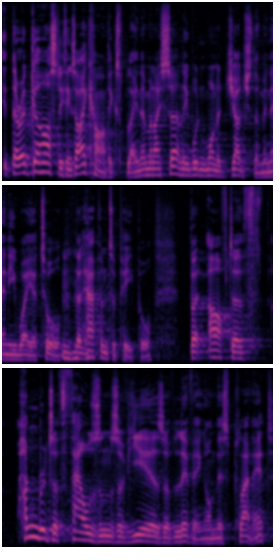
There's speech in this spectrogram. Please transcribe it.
it, there are ghastly things. I can't explain them, and I certainly wouldn't want to judge them in any way at all that happen to people. But after th- hundreds of thousands of years of living on this planet,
